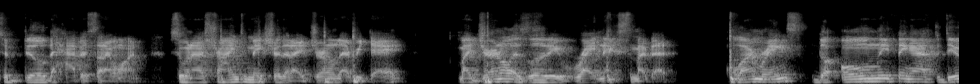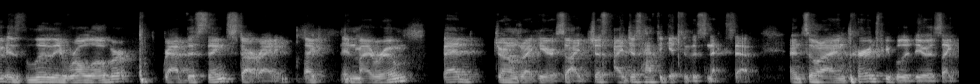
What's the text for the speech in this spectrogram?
to build the habits that I want. So when I was trying to make sure that I journaled every day, my journal is literally right next to my bed. Alarm rings. The only thing I have to do is literally roll over, grab this thing, start writing. Like in my room, bed, journal's right here. So I just I just have to get to this next step. And so what I encourage people to do is like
